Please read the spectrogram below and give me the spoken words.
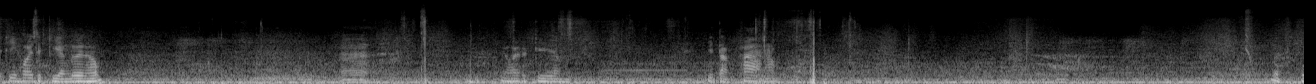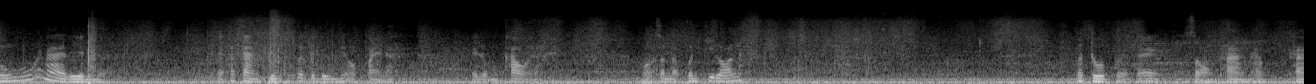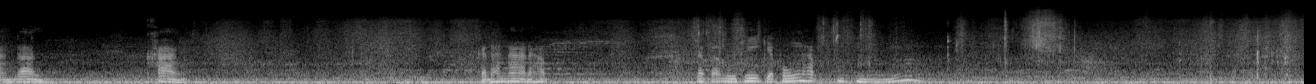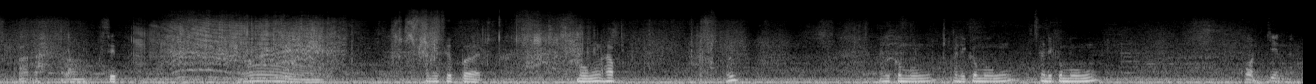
มีที่ห้อยตะเกียงด้วยนะครับอ่าห้อยตะเกียง ที่ตักผ้าครับโอ้โหน่าเรียนเลยแต่ถ้ากลางคืนเขาก็จะดึงให้ออกไปนะให้ลมเข้านะเหมาะสำหรับคนที่ร้อนนะประตูเปิดได้สองทางนะครับ ทางด้านข้าง กับด้านหน้านะครับ แล้วก็มีที่เก็บพุ้งนะครับอลองสิบอันนี้คือเปิดมุ้งครับอันนี้ก็มุ้ง อันนี้ก็มุ้ง อันนี้ก็มุ้งโคตรเย็นอะ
